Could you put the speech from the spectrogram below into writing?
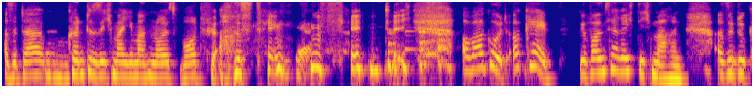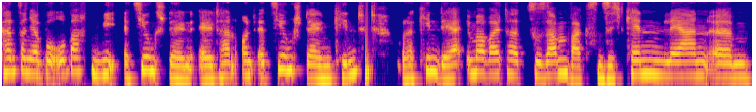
Also da mhm. könnte sich mal jemand ein neues Wort für ausdenken, ja. finde ich. Aber gut, okay, wir wollen es ja richtig machen. Also du kannst dann ja beobachten, wie Erziehungsstellen Eltern und Erziehungsstellen Kind oder Kinder immer weiter zusammenwachsen, sich kennenlernen, ähm,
